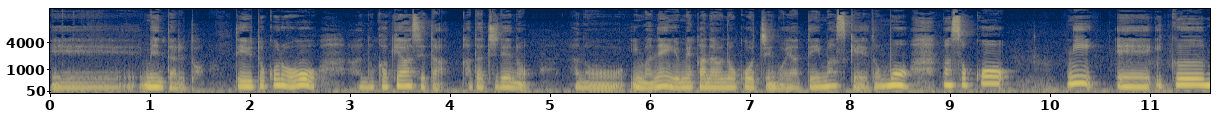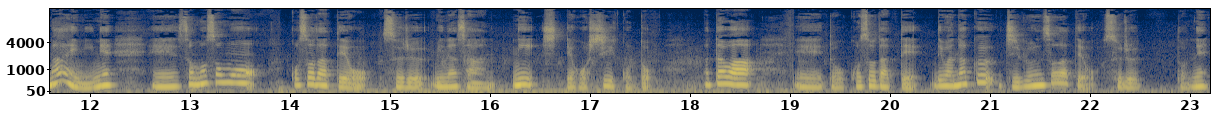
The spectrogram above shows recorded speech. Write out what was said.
えー、メンタルとっていうところをあの掛け合わせた形でのあの今ね夢かなうのコーチングをやっていますけれども、まあ、そこに、えー、行く前にね、えー、そもそも子育てをする皆さんに知ってほしいことまたは、えーと、子育てではなく自分育てをするとね、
